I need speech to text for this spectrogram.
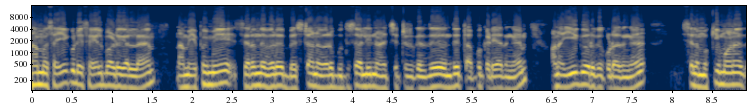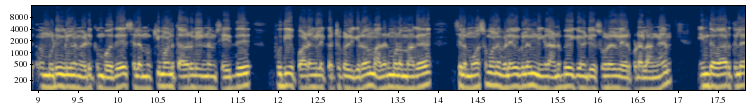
நம்ம செய்யக்கூடிய செயல்பாடுகளில் நம்ம எப்பவுமே சிறந்தவர் பெஸ்ட்டானவர் புத்திசாலின்னு நினச்சிட்டு இருக்கிறது வந்து தப்பு கிடையாதுங்க. ஆனால் ஈகோ இருக்கக்கூடாதுங்க. சில முக்கியமான முடிவுகள் நம்ம எடுக்கும்போது சில முக்கியமான தவறுகளை நாம் செய்து புதிய பாடங்களை கற்றுக்கொள்கிறோம். அதன் மூலமாக சில மோசமான விளைவுகளும் நீங்கள் அனுபவிக்க வேண்டிய சூழல்கள் ஏற்படலாங்க. இந்த வாரத்தில்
